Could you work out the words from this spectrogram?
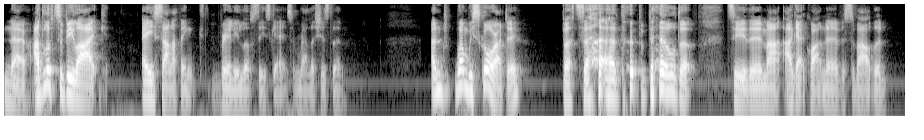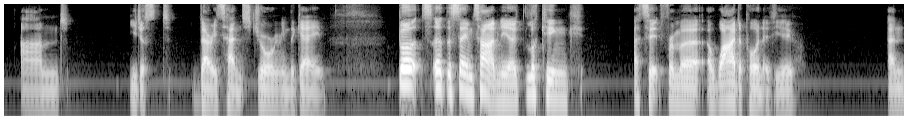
no. I'd love to be like Asan. I think really loves these games and relishes them. And when we score, I do. But uh, the build up to them, I, I get quite nervous about them, and you're just very tense during the game. But at the same time, you know, looking at it from a, a wider point of view, and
